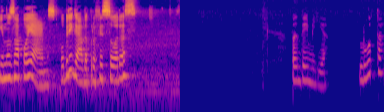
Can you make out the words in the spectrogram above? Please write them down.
e nos apoiarmos. Obrigada, professoras. Pandemia: luta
